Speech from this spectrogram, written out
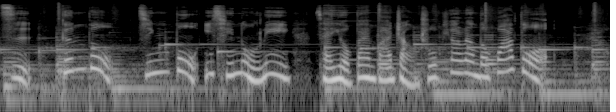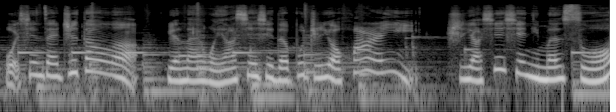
子、根部、茎部一起努力，才有办法长出漂亮的花朵。我现在知道了，原来我要谢谢的不只有花而已，是要谢谢你们所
